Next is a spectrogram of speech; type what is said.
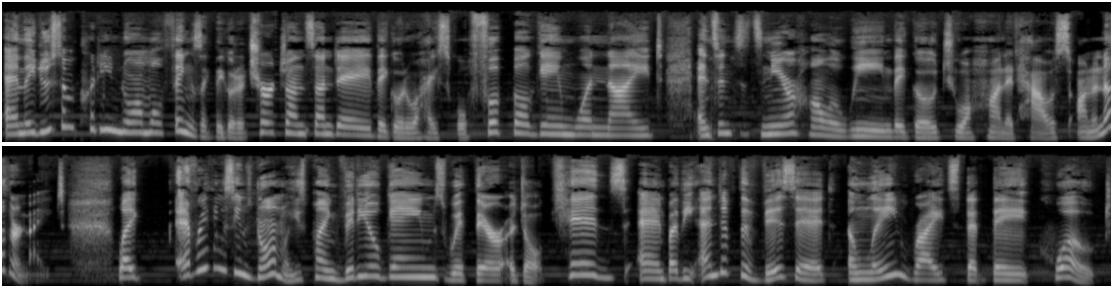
And they do some pretty normal things, like they go to church on Sunday, they go to a high school football game one night. And since it's near Halloween, they go to a haunted house on another night. Like, everything seems normal. He's playing video games with their adult kids. And by the end of the visit, Elaine writes that they, quote,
